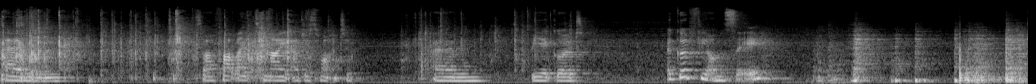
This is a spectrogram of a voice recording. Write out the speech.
Um, so I felt like tonight I just wanted to um, be a good, a good fiance. I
